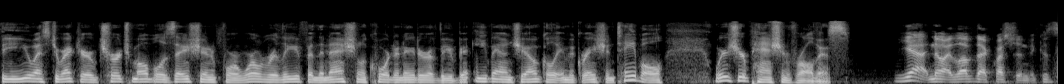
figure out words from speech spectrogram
the U.S. Director of Church Mobilization for World Relief and the National Coordinator of the Evangelical Immigration Table? Where's your passion for all this? Yeah, no, I love that question because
